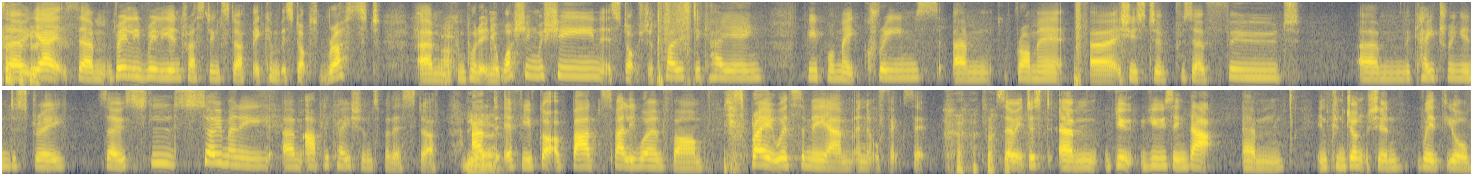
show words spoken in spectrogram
So yeah, it's um, really, really interesting stuff. It can it stops rust. Um, Ah. you can put it in your washing machine. It stops your clothes decaying. People make creams um, from it. Uh, it's used to preserve food. Um, the catering industry. So so many um, applications for this stuff. Yeah. And if you've got a bad smelly worm farm, spray it with some EM and it will fix it. so it just um, using that um, in conjunction with your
